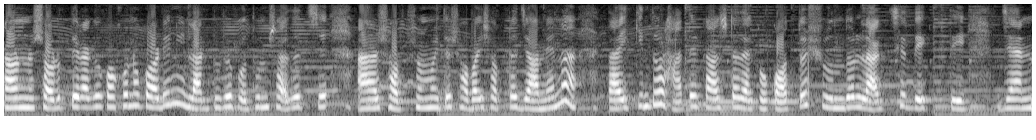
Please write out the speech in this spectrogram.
কারণ শরতের আগে কখনো করেনি, লাড্ডুকে প্রথম সাজাচ্ছে। আর সব সময় তো সবাই সবটা জানে না। তাই কিন্তু ওর হাতের কাজটা দেখো, কত সুন্দর লাগছে দেখতে। যেন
